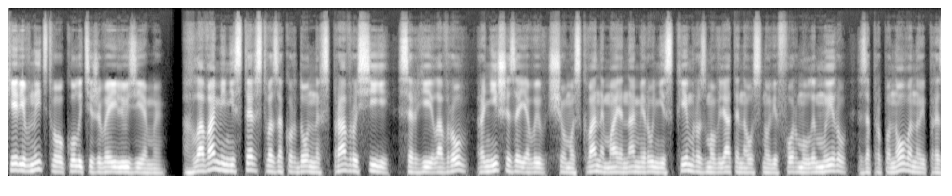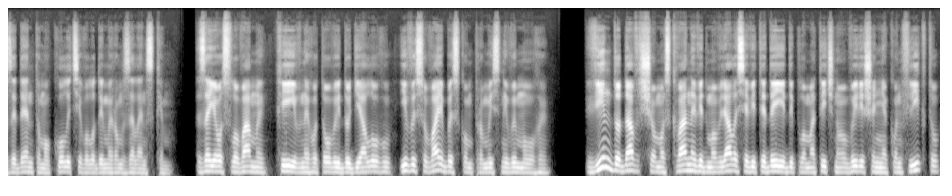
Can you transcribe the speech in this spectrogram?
Керівництво околиці живе ілюзіями. Глава Міністерства закордонних справ Росії Сергій Лавров раніше заявив, що Москва не має наміру ні з ким розмовляти на основі формули миру, запропонованої президентом околиці Володимиром Зеленським. За його словами, Київ не готовий до діалогу і висуває безкомпромісні вимоги. Він додав, що Москва не відмовлялася від ідеї дипломатичного вирішення конфлікту,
